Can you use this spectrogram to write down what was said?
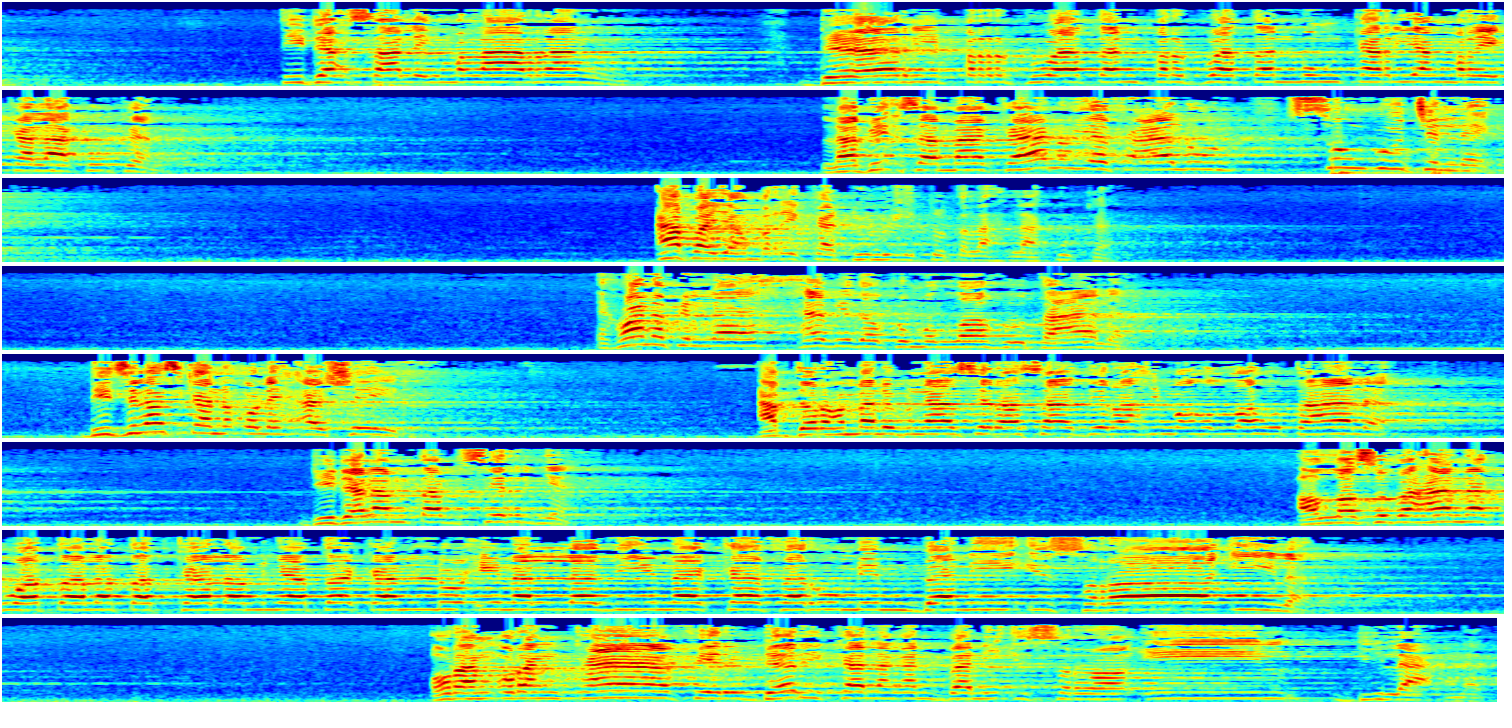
tidak saling melarang dari perbuatan-perbuatan mungkar yang mereka lakukan. Labi sama kanu yaf'alun sungguh jelek. Apa yang mereka dulu itu telah lakukan. Ikhwana fillah habidakumullahu ta'ala. Dijelaskan oleh Asy-Syaikh Abdurrahman bin Nasir As-Sa'di rahimahullahu taala di dalam tafsirnya Allah Subhanahu wa taala tatkala menyatakan lu'inal ladzina kafaru min bani Israil Orang-orang kafir dari kalangan Bani Israel dilaknat.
